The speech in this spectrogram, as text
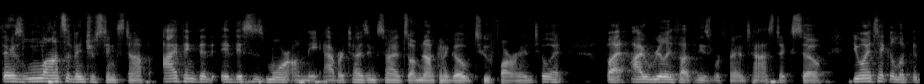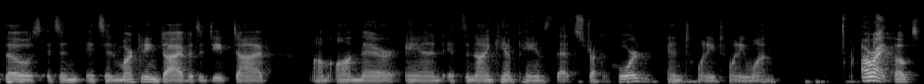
There's lots of interesting stuff. I think that it, this is more on the advertising side, so I'm not going to go too far into it. But I really thought these were fantastic. So if you want to take a look at those, it's in it's in Marketing Dive. It's a deep dive um, on there, and it's the nine campaigns that struck a chord in 2021. All right, folks.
